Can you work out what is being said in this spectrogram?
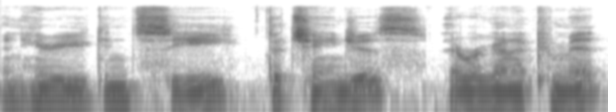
And here you can see the changes that we're going to commit.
